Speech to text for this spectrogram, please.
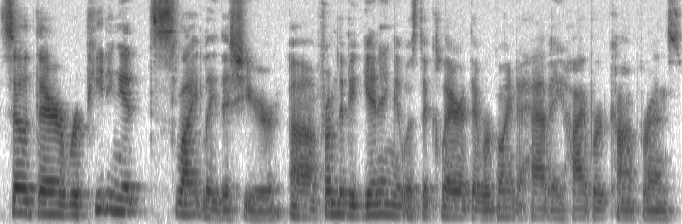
So they're repeating it slightly this year. Uh, from the beginning, it was declared that we're going to have a hybrid conference,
